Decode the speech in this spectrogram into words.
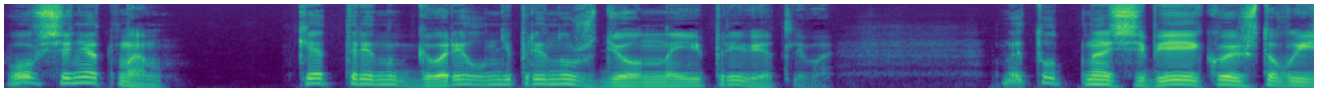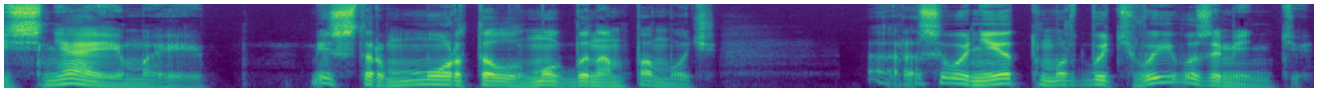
«Вовсе нет, мэм». Кеттринг говорил непринужденно и приветливо. «Мы тут на себе и кое-что выясняем, и мистер Мортал мог бы нам помочь. А раз его нет, может быть, вы его замените?»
